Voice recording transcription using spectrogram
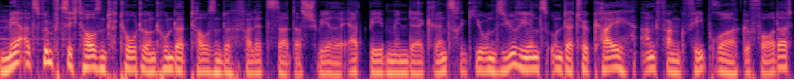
Mehr als 50.000 Tote und Hunderttausende Verletzte hat das schwere Erdbeben in der Grenzregion Syriens und der Türkei Anfang Februar gefordert.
